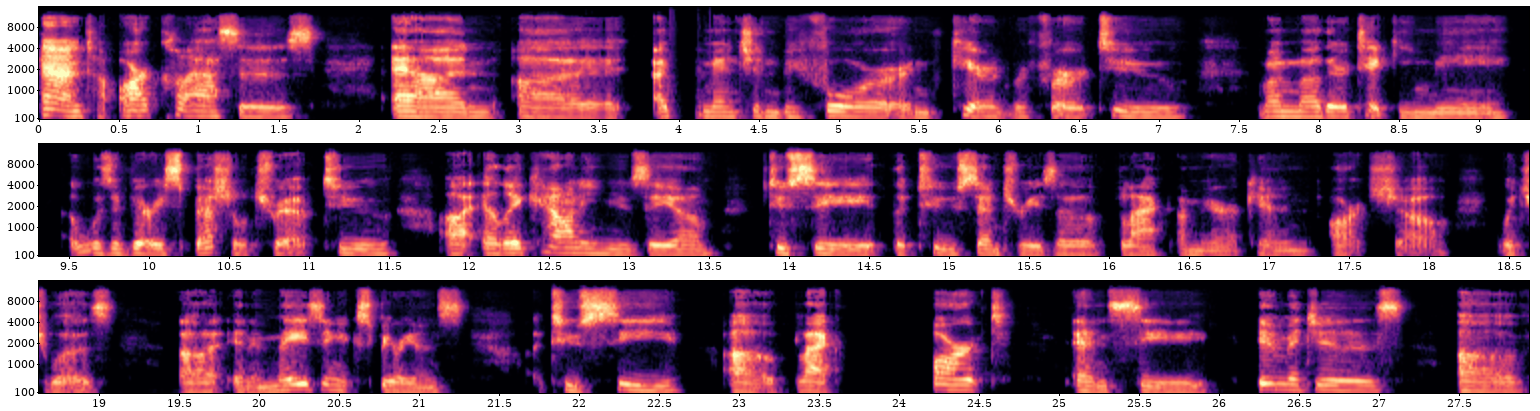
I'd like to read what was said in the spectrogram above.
and to art classes. And uh, I mentioned before, and Karen referred to my mother taking me, it was a very special trip to uh, LA County Museum to see the two centuries of Black American art show, which was uh, an amazing experience to see uh, Black art and see images of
